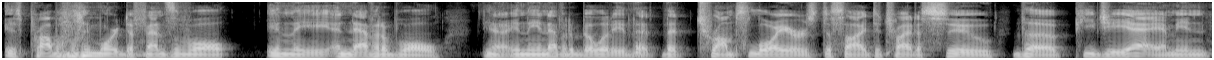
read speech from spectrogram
is probably more defensible in the inevitable you know, in the inevitability that that Trump's lawyers decide to try to sue the PGA. I mean,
